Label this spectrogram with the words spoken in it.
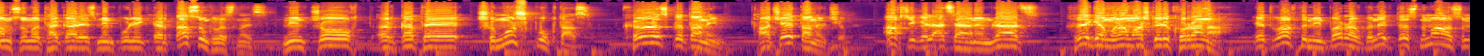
ամսումը թակարես մին պուլիկ երտասուն կլսնես, մին ճողտ ըրկաթե չմուշկ պուկտաս, քս կտանիմ, թաչե տանել չում»։ Աղջիկը լացանում լաց, խրեգա մնամ աշկերը քուրանա։ Այդ վախտը մին պարավ կնեք տեսնում ասում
